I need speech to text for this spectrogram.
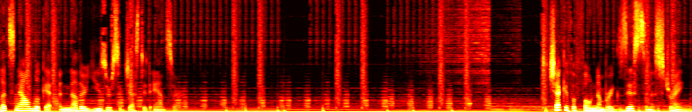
Let's now look at another user-suggested answer. To check if a phone number exists in a string,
